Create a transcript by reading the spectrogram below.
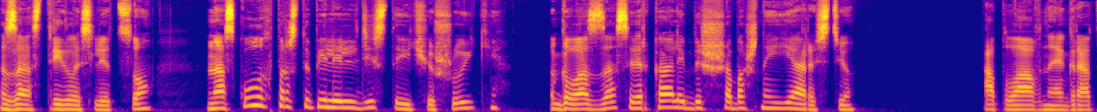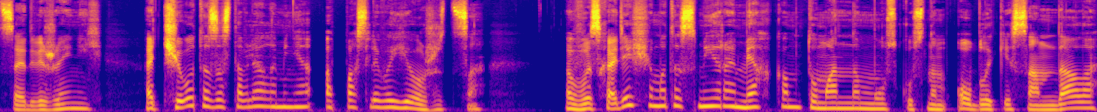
Заострилось лицо, на скулах проступили льдистые чешуйки, глаза сверкали бесшабашной яростью, а плавная грация движений от чего то заставляла меня опасливо ёжиться. В исходящем от Эсмира мягком туманном мускусном облаке сандала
